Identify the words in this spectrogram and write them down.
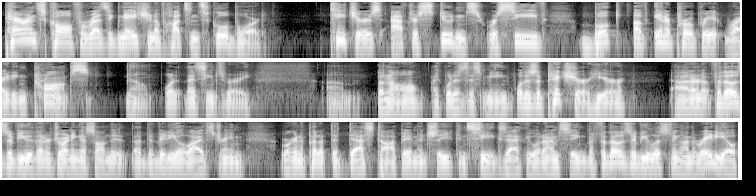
Parents call for resignation of Hudson School Board. Teachers after students receive book of inappropriate writing prompts. No, what that seems very um, banal. Like, what does this mean? Well, there's a picture here. I don't know. For those of you that are joining us on the uh, the video live stream, we're going to put up the desktop image so you can see exactly what I'm seeing. But for those of you listening on the radio,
